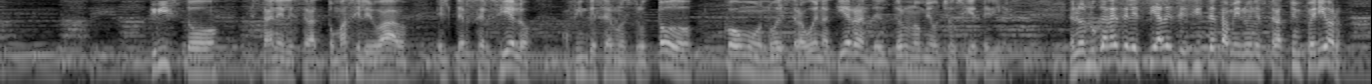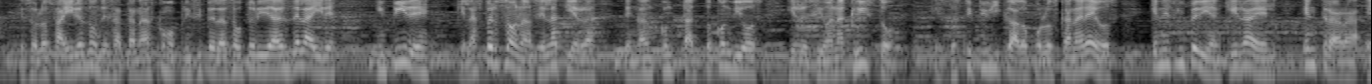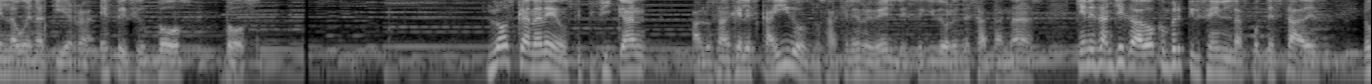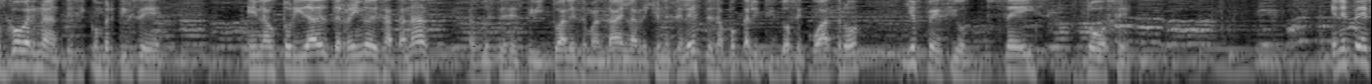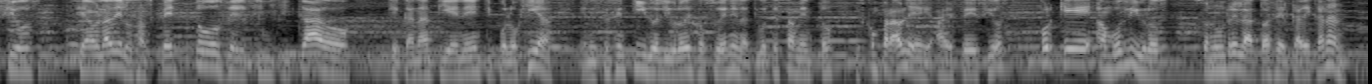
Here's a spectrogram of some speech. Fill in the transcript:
Cristo está en el estrato más elevado, el tercer cielo, a fin de ser nuestro todo, como nuestra buena tierra en Deuteronomio 8, 10. En los lugares celestiales existe también un estrato inferior, que son los aires donde Satanás, como príncipe de las autoridades del aire, impide que las personas en la tierra tengan contacto con Dios y reciban a Cristo. Esto es tipificado por los cananeos, quienes impedían que Israel entrara en la buena tierra. Efesios 2, 2. Los cananeos tipifican a los ángeles caídos, los ángeles rebeldes, seguidores de Satanás, quienes han llegado a convertirse en las potestades, los gobernantes y convertirse en las autoridades del reino de Satanás, las huestes espirituales de maldad en las regiones celestes, Apocalipsis 12.4 y Efesios 6.12. En Efesios se habla de los aspectos del significado que Canaán tiene en tipología. En este sentido, el libro de Josué en el Antiguo Testamento es comparable a Efesios porque ambos libros son un relato acerca de Canaán.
